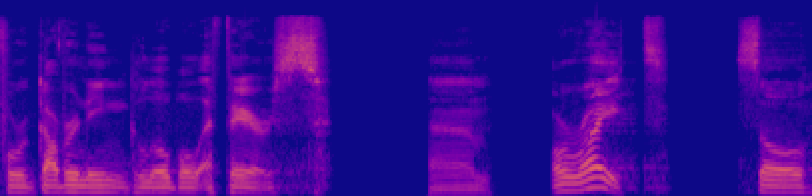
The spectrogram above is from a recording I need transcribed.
for governing global affairs. Um, all right. So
